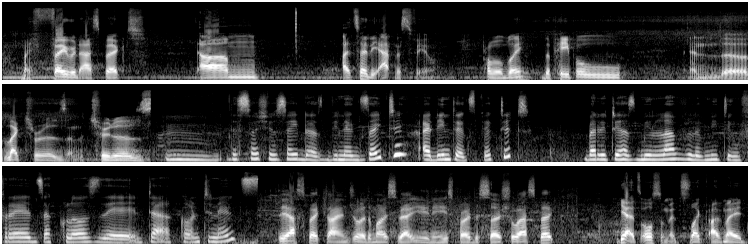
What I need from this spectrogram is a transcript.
My favorite aspect, um, I'd say the atmosphere, probably. The people and the lecturers and the tutors. Mm, the social side has been exciting. I didn't expect it, but it has been lovely meeting friends across the entire continents. The aspect I enjoy the most about uni is probably the social aspect. Yeah, it's awesome. It's like I've made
